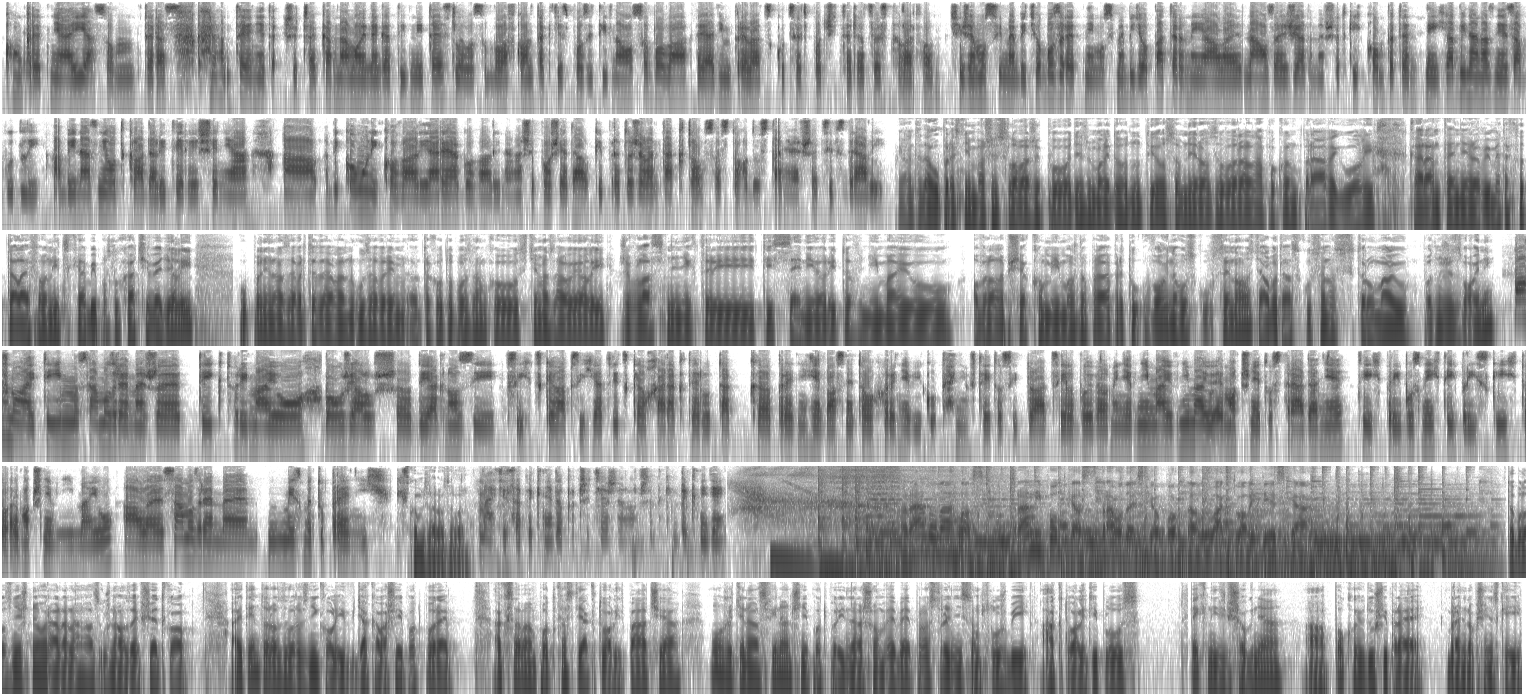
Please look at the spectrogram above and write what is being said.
Konkrétne aj ja som teraz v karanténe, takže čakám na môj negatívny test, lebo som bola v kontakte s pozitívnou osobou a riadím prevádzku cez počítač a cez telefón. Čiže musíme byť obozretní, musíme byť opatrní, ale naozaj žiadame všetkých kompetentných, aby na nás nezabudli, aby nás neodkladali tie riešenia a aby komunikovali a reagovali na naše naše požiadavky, pretože len takto sa z toho dostaneme všetci v zdraví. Ja len teda upresním vaše slova, že pôvodne sme mali dohodnutý osobný rozhovor, ale napokon práve kvôli karanténe robíme takto telefonicky, aby poslucháči vedeli. Úplne na záver teda len uzavriem takouto poznámkou, ste ma zaujali, že vlastne niektorí tí seniory to vnímajú oveľa lepšie ako my, možno práve pre tú vojnovú skúsenosť, alebo teda skúsenosť, ktorú majú povedzme, že z vojny? Možno aj tým, samozrejme, že tí, ktorí majú bohužiaľ už diagnózy psychického a psychiatrického charakteru, tak pre nich je vlastne to ochorenie vykúpením v tejto situácii, lebo ju veľmi nevnímajú. Vnímajú emočne to strádanie tých príbuzných, tých blízkych, to emočne vnímajú, ale samozrejme my sme tu pre nich. Ďakujem za rozhovor. Majte sa pekne, do počutia, želám všetkým pekný deň. Ráno nahlas. Ranný podcast z pravodajského portálu Aktuality.sk. To bolo z dnešného rána na hlas už naozaj všetko. Aj tento rozhovor vznikol i vďaka vašej podpore. Ak sa vám podcasty Aktualit páčia, môžete nás finančne podporiť na našom webe prostredníctvom služby Aktuality+. Pekný zvyšok dňa a pokoj v duši praje. Braň Robšinský.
